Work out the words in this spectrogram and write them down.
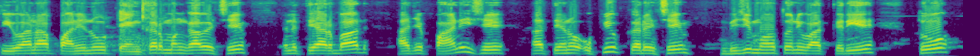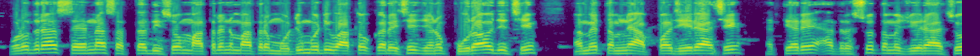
પીવાના પાણીનું ટેન્કર મંગાવે છે અને ત્યારબાદ આ જે પાણી છે, આ તેનો ઉપયોગ કરે છે. બીજી મહત્વની વાત કરીએ તો વડોદરા શહેરના સત્તાધીશો માત્ર ને માત્ર મોટી મોટી વાતો કરે છે, જેનો પુરાવો જે છે અમે તમને આપવા જઈ રહ્યા છે. અત્યારે આ દ્રશ્યો તમે જોઈ રહ્યા છો,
